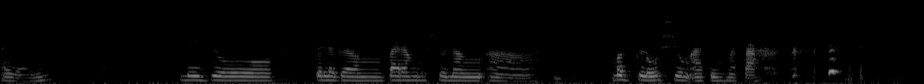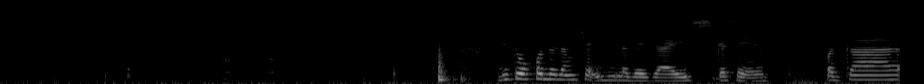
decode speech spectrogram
Ayan. Medyo talagang parang gusto ng uh, mag-close yung ating mata. Dito ko na lang siya inilagay guys kasi pagka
